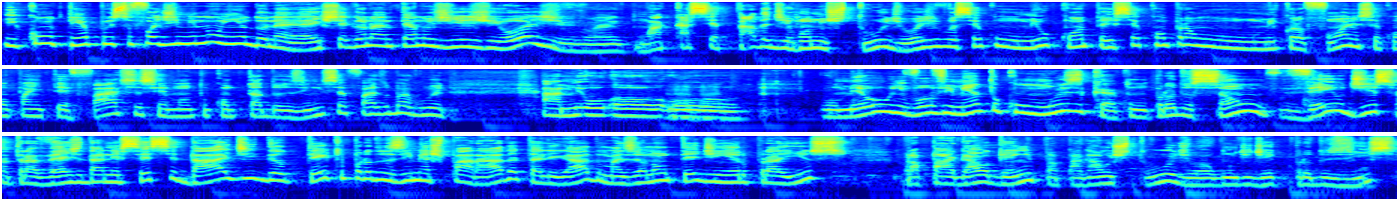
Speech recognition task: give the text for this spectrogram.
E com o tempo isso foi diminuindo, né? Aí chegando até nos dias de hoje, uma cacetada de home studio. Hoje você com mil contas aí, você compra um microfone, você compra uma interface, você monta um computadorzinho e você faz o bagulho. A o, o, o- o meu envolvimento com música, com produção, veio disso, através da necessidade de eu ter que produzir minhas paradas, tá ligado? Mas eu não ter dinheiro pra isso, pra pagar alguém, pra pagar um estúdio, algum DJ que produzisse,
